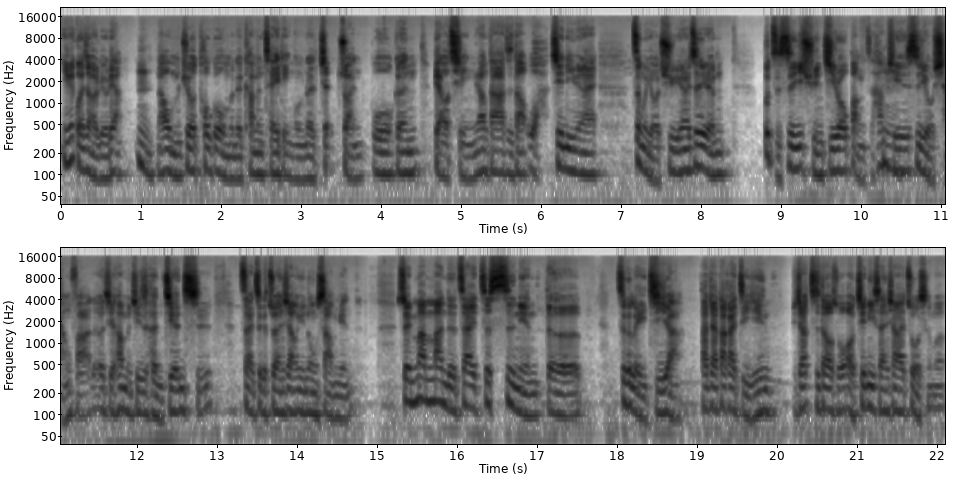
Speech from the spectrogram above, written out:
因为馆长有流量，嗯，然后我们就透过我们的 commentating，我们的转播跟表情，让大家知道，哇，健力原来这么有趣，原来这些人。不只是一群肌肉棒子，他们其实是有想法的，嗯、而且他们其实很坚持在这个专项运动上面的。所以慢慢的在这四年的这个累积啊，大家大概已经比较知道说，哦，健力三项在做什么，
